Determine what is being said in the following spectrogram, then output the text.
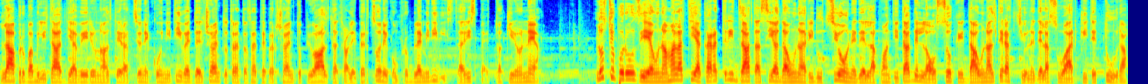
La probabilità di avere un'alterazione cognitiva è del 137% più alta tra le persone con problemi di vista rispetto a chi non ne ha. L'osteoporosi è una malattia caratterizzata sia da una riduzione della quantità dell'osso che da un'alterazione della sua architettura.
